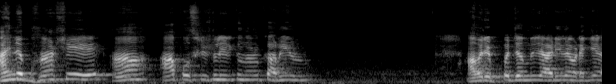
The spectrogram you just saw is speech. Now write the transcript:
അതിന്റെ ഭാഷയെ ആ ആ പൊസിഷനിൽ ഇരിക്കുന്നവർക്ക് അറിയുള്ളൂ. അവരിപ്പോൾ ചെന്ന് ചാടിയത് എവിടേക്ക്?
